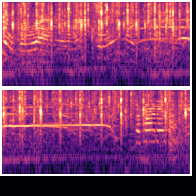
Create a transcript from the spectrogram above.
Silverado High School Marching Band.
